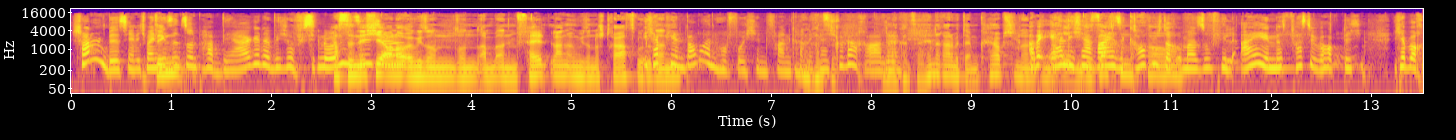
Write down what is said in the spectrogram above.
Schon ein bisschen. Ich meine, hier sind so ein paar Berge, da bin ich auch ein bisschen unsicher. Hast du nicht hier auch noch irgendwie so ein, so ein an einem Feld lang irgendwie so eine Straße, wo ich du habe dann hier einen Bauernhof, wo ich hinfahren kann. Da kann ich du- dann rüberradeln. kannst du da hinradeln mit deinem Körbchen. Aber ehrlicherweise kaufe ich doch immer so viel ein. Das passt überhaupt nicht. Ich habe auch,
